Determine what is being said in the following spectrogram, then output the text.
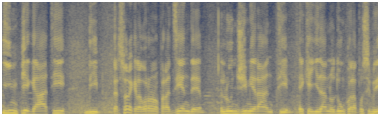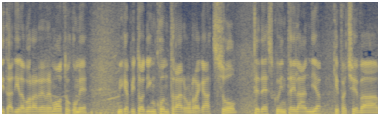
impiegati di persone che lavorano per aziende lungimiranti e che gli danno dunque la possibilità di lavorare in remoto come mi capitò di incontrare un ragazzo tedesco in Thailandia che faceva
